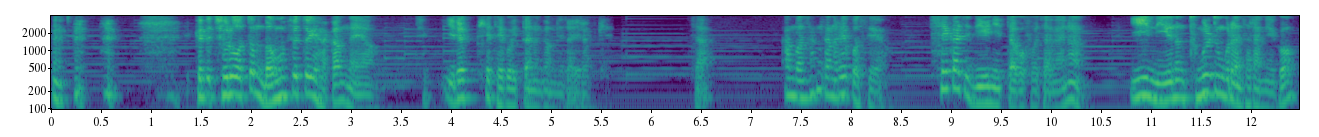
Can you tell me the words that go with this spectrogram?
근데 주로 좀 너무 뾰족에 가깝네요. 이렇게 되고 있다는 겁니다 이렇게. 자 한번 상상을 해보세요. 세 가지 니은이 있다고 보자면은 이 니은은 둥글둥글한 사람이고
